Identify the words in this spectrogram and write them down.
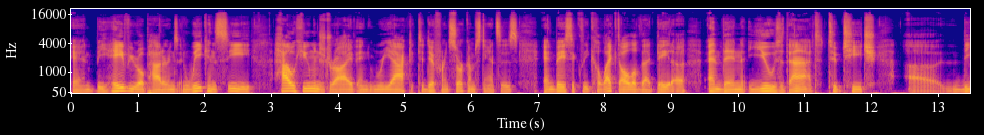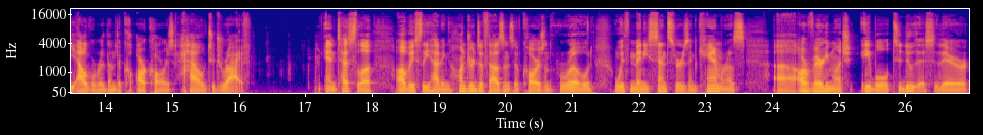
and behavioral patterns, and we can see how humans drive and react to different circumstances and basically collect all of that data and then use that to teach uh, the algorithm, the our cars, how to drive. And Tesla, obviously having hundreds of thousands of cars on the road with many sensors and cameras, uh, are very much able to do this. They're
